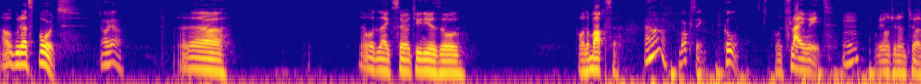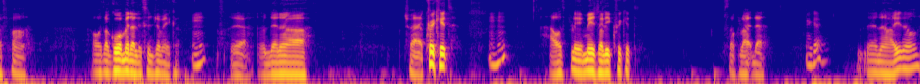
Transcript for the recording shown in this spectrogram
I was good at sports. oh yeah And, uh, I was like 13 years old. I was a boxer. Ah. boxing cool I was flyweight, Mm. Weigh 112 pounds. I was a gold medalist in Jamaica. Mm. Yeah, and then uh, try cricket. Mm-hmm. I was playing Major League Cricket, stuff like that. Okay. Then uh, you know,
